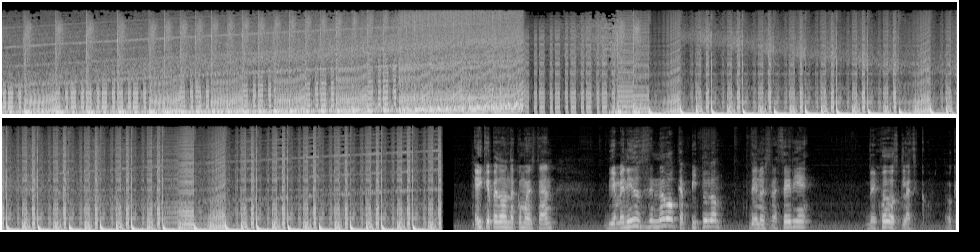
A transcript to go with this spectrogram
Hey, qué pedo onda, ¿cómo están? Bienvenidos a este nuevo capítulo de nuestra serie de juegos clásicos, ¿ok?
